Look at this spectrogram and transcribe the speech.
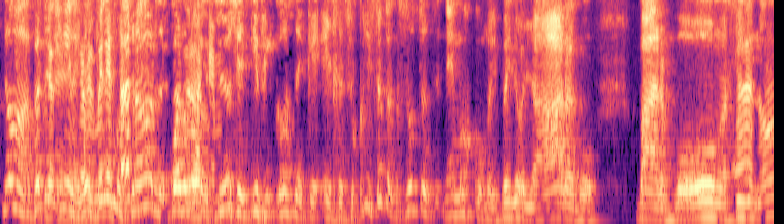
No, aparte, Ya, mira, ya está demostrado de acuerdo a los que- estudios científicos de que el Jesucristo que nosotros tenemos con el pelo largo, barbón, así, Ah, no.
